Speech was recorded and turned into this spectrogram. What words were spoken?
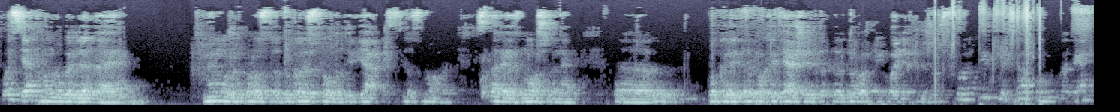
Ось як воно виглядає. Ми можемо просто використовувати в якості основи старе зношене е, покриття, покриття ще дорожній одяг жорсткого типу, і зверху кладемо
